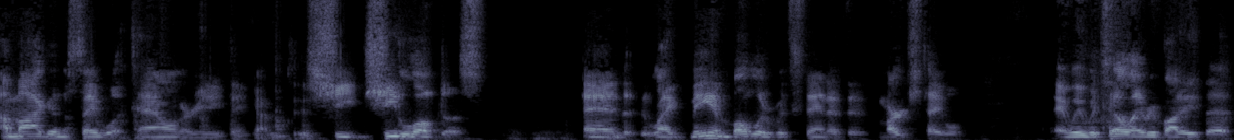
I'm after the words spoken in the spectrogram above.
I'm not gonna say what town or anything. I'm, she she loved us, and like me and Bubbler would stand at the merch table, and we would tell everybody that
